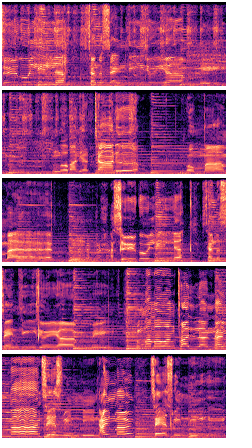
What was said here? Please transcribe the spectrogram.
asigulila sithanda senhliziyo yami ngoba ndiyakuthanda omama Mm, asigulila sithanda senhliziyo yami umama wangithwala nine months eswini nine months eswini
